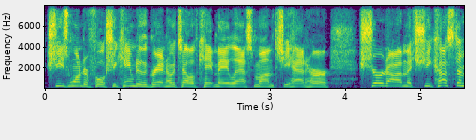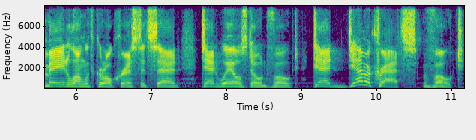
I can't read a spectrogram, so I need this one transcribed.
She's wonderful. She came to the Grand Hotel of Cape May last month. She had her shirt on that she custom made along with Girl Chris that said, Dead whales don't vote, dead Democrats vote.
